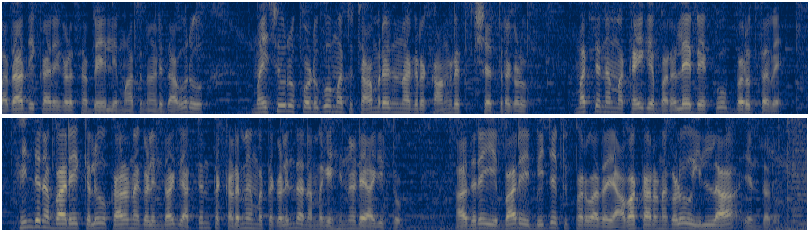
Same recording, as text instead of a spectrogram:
ಪದಾಧಿಕಾರಿಗಳ ಸಭೆಯಲ್ಲಿ ಮಾತನಾಡಿದ ಅವರು, ಮೈಸೂರು, ಕೊಡಗು ಮತ್ತು ಚಾಮರಾಜನಗರ ಕಾಂಗ್ರೆಸ್ ಕ್ಷೇತ್ರಗಳು ಮತ್ತೆ ನಮ್ಮ ಕೈಗೆ ಬರಲೇಬೇಕು, ಬರುತ್ತವೆ. ಹಿಂದಿನ ಬಾರಿ ಕೆಲವು ಕಾರಣಗಳಿಂದಾಗಿ ಅತ್ಯಂತ ಕಡಿಮೆ ಮತಗಳಿಂದ ನಮಗೆ ಹಿನ್ನಡೆಯಾಗಿತ್ತು. ಆದರೆ ಈ ಬಾರಿ ಬಿಜೆಪಿ ಪರವಾದ ಯಾವ ಕಾರಣಗಳೂ ಇಲ್ಲ ಎಂದರು.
